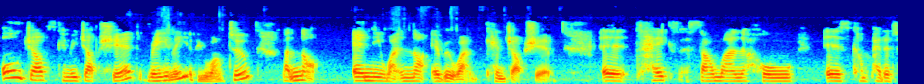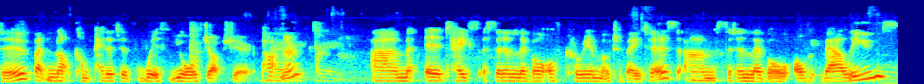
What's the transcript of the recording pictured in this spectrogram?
all jobs can be job shared, really, if you want to, but not anyone, not everyone can job share. It takes someone who is competitive, but not competitive with your job share partner. Right, right. Um, it takes a certain level of career motivators, um, mm-hmm. certain level of values,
